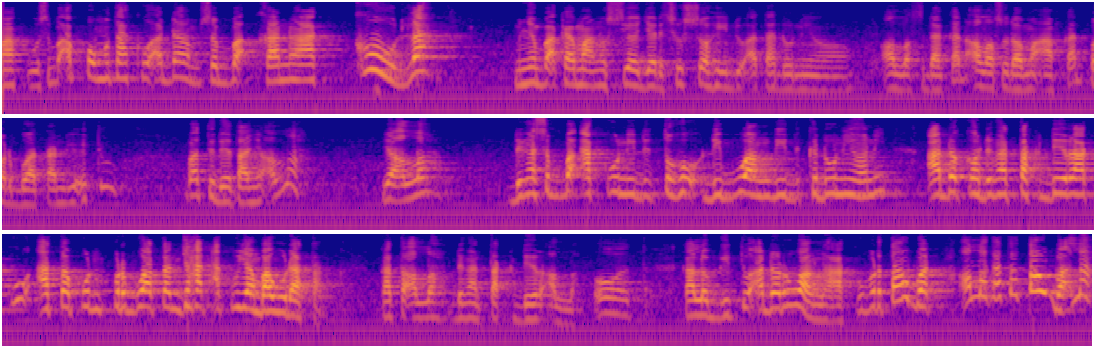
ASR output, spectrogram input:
aku. Sebab apa mu takut Adam? Sebab kerana akulah menyebabkan manusia jadi susah hidup atas dunia. Allah sedangkan Allah sudah maafkan perbuatan dia itu. Sebab tu dia tanya Allah. Ya Allah, dengan sebab aku ni dituhuk, dibuang di, ke dunia ni, adakah dengan takdir aku ataupun perbuatan jahat aku yang baru datang? Kata Allah dengan takdir Allah. Oh, kalau begitu ada ruanglah aku bertaubat. Allah kata taubatlah.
